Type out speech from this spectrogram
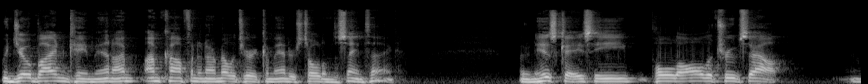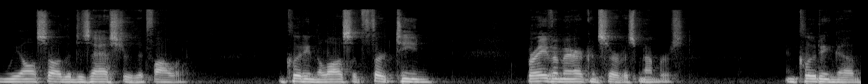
when Joe Biden came in, I'm, I'm confident our military commanders told him the same thing. But in his case, he pulled all the troops out. And we all saw the disaster that followed, including the loss of 13 brave American service members, including a,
